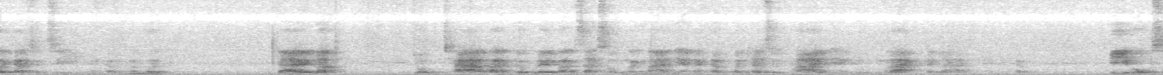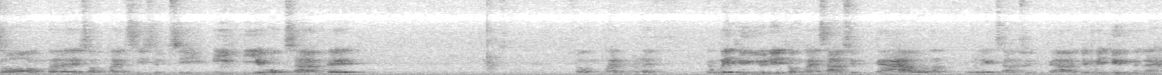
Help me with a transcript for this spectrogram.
1,994 นะครับ แล้วก็ได้รับจบช้าบ้างจบอะไรบ้างสะสมกันมาเนี่ยนะครับบรรทัดสุดท้ายเนี่ยอยู่ข้างล่างกระดานเนี่ยนะครับ ปี 62 ก็ได้ 2,044 มีปี 63 ได้ 2,000 เท่าไหร่ก็ไม่ถึงอยู่ดี 2,039แล้วล่ะตัวเลข 39 จะไม่ถึงนะ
